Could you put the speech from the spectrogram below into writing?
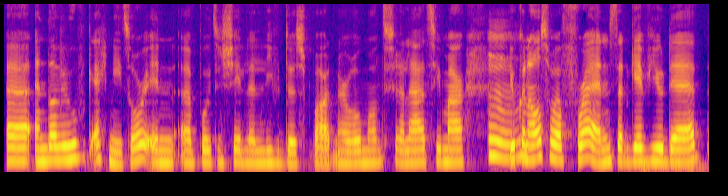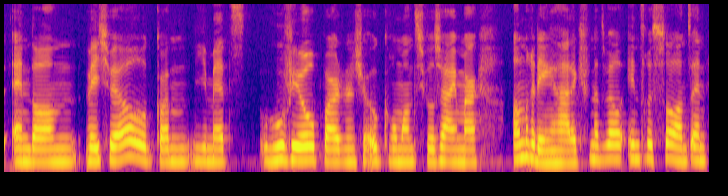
Eh, en dat hoef ik echt niet hoor in potentiële liefdespartner, romantische relatie. Maar you can also have friends that give you that. En dan, weet je wel, kan je met hoeveel partners je ook romantisch wil zijn, maar andere dingen halen. Ik vind het wel interessant en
